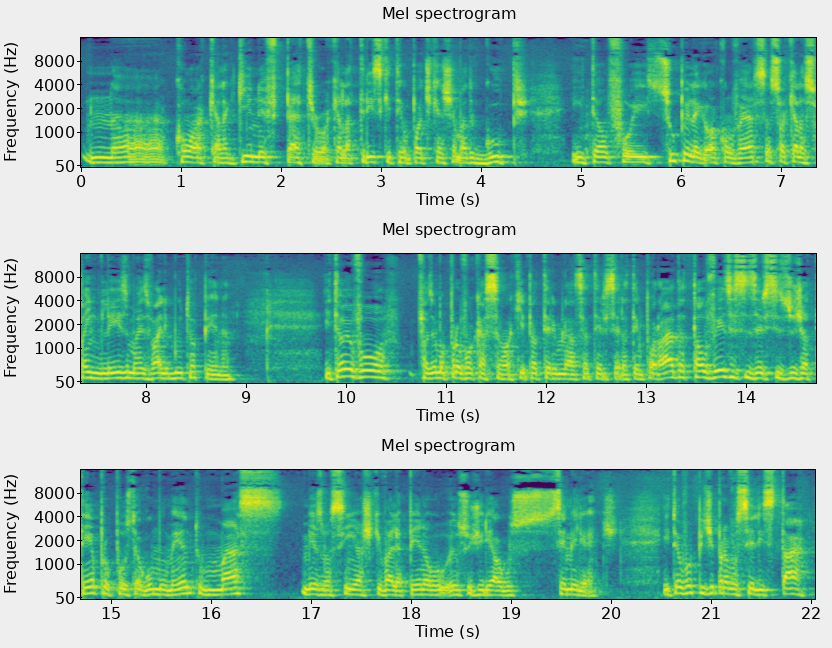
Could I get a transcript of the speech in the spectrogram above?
na, com aquela Gwyneth Paltrow, aquela atriz que tem um podcast chamado Goop. Então foi super legal a conversa, só que ela é só em inglês, mas vale muito a pena. Então eu vou fazer uma provocação aqui para terminar essa terceira temporada. Talvez esse exercício já tenha proposto em algum momento, mas mesmo assim acho que vale a pena eu sugerir algo semelhante. Então eu vou pedir para você listar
